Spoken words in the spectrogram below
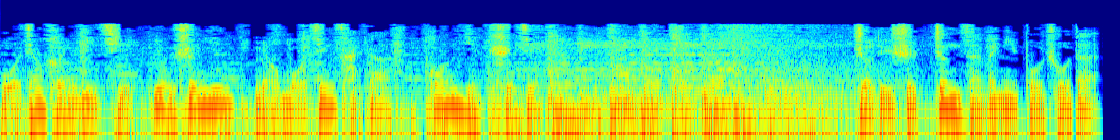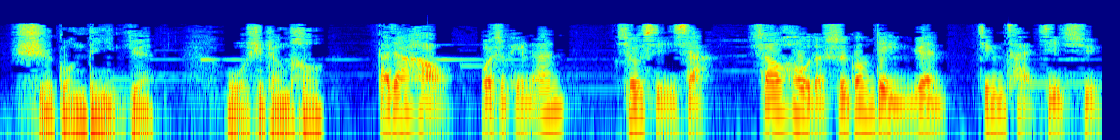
我将和你一起用声音描摹精彩的光影世界。这里是正在为你播出的时光电影院，我是张涛。大家好，我是平安。休息一下，稍后的时光电影院精彩继续。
